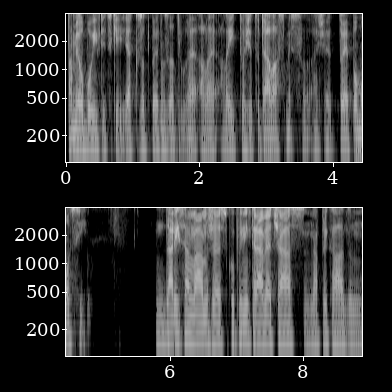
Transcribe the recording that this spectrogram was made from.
tam je obojí vždycky, jak zodpovědnost za druhé, ale, ale i to, že to dává smysl a že to je pomocí. Darí sa vám, že skupiny trávia čas, napríklad hm,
